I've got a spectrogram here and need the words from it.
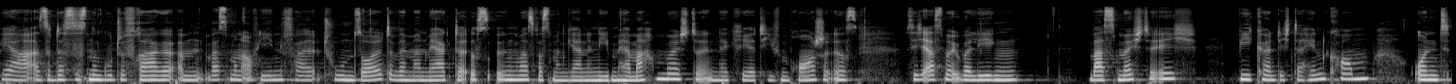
Ja, also das ist eine gute Frage. Ähm, was man auf jeden Fall tun sollte, wenn man merkt, da ist irgendwas, was man gerne nebenher machen möchte, in der kreativen Branche ist, sich erstmal überlegen, was möchte ich, wie könnte ich da hinkommen und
